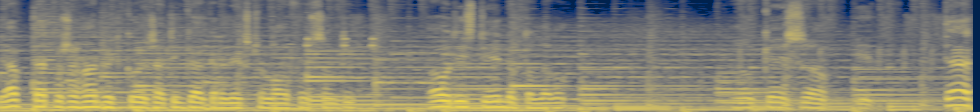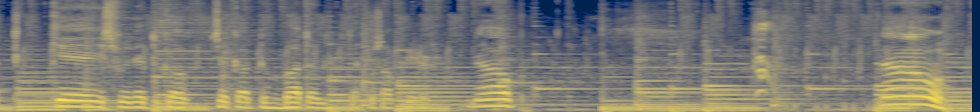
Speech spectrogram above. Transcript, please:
Yep, that was a hundred coins. I think I got an extra life or something. Oh, this is the end of the level. Okay, so in that case, we need to go check out the button that was up here. Nope. No!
